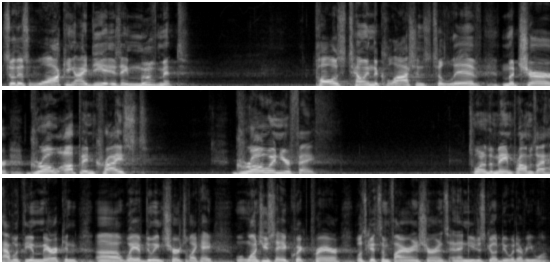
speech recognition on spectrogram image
So, this walking idea is a movement. Paul is telling the Colossians to live, mature, grow up in Christ, grow in your faith. It's one of the main problems I have with the American uh, way of doing church of like, hey, why don't you say a quick prayer, let's get some fire insurance, and then you just go do whatever you want.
